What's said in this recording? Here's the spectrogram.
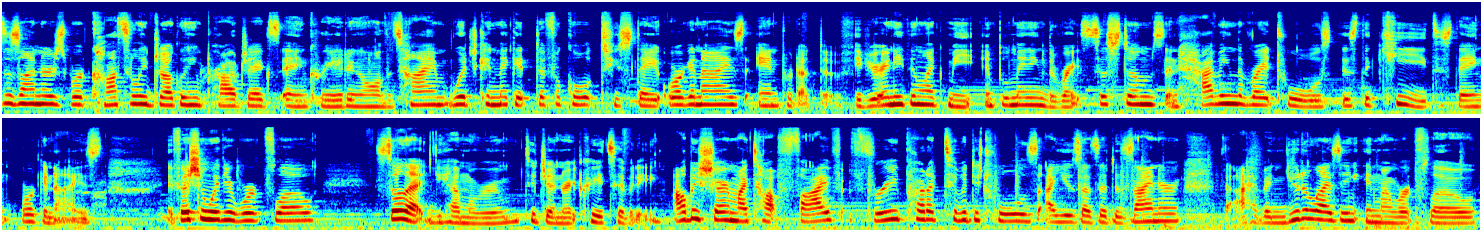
designers, we're constantly juggling projects and creating all the time, which can make it difficult to stay organized and productive. If you're anything like me, implementing the right systems and having the right tools is the key to staying organized, efficient with your workflow, so that you have more room to generate creativity. I'll be sharing my top five free productivity tools I use as a designer that I have been utilizing in my workflow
